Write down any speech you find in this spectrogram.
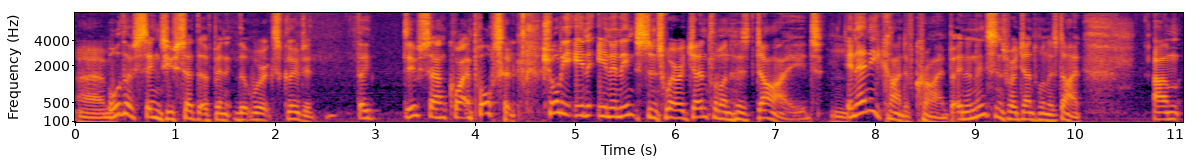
Um, All those things you said that have been that were excluded, they do sound quite important. Surely, in in an instance where a gentleman has died, Hmm. in any kind of crime, but in an instance where a gentleman has died, um,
